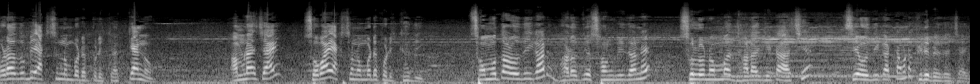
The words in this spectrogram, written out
ওরা দেবে একশো নম্বরের পরীক্ষা। কেন? আমরা চাই সবাই একশো নম্বরের পরীক্ষা দিক। সমতার অধিকার ভারতীয় সংবিধানে ষোলো নম্বর ধারা যেটা আছে সেই অধিকারটা আমরা ফিরে পেতে চাই।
